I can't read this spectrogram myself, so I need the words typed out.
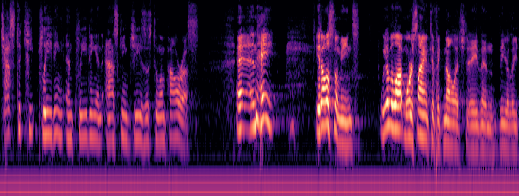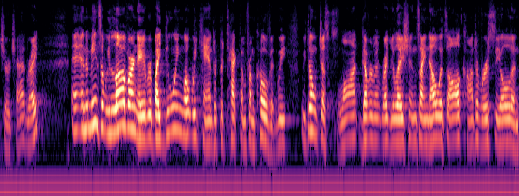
just to keep pleading and pleading and asking Jesus to empower us. And, and, hey, it also means we have a lot more scientific knowledge today than the early church had, right? And it means that we love our neighbor by doing what we can to protect them from COVID. We, we don't just flaunt government regulations. I know it's all controversial and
